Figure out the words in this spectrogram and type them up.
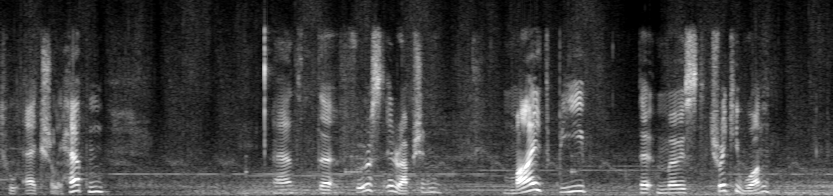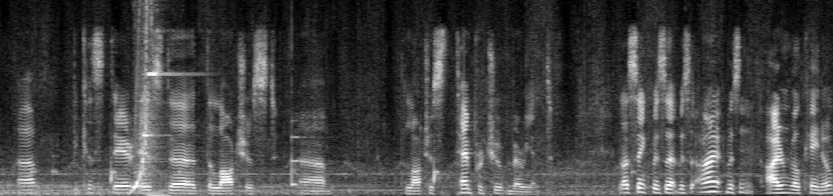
to actually happen. And the first eruption might be the most tricky one. Um, because there is the the largest um, the largest temperature variant. But I think with a, with with an iron volcano,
